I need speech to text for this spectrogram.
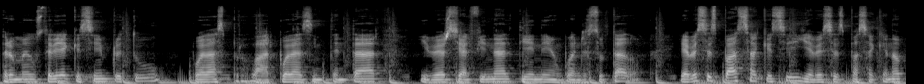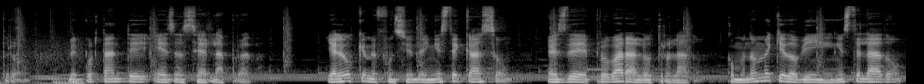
Pero me gustaría que siempre tú puedas probar, puedas intentar y ver si al final tiene un buen resultado. Y a veces pasa que sí y a veces pasa que no, pero lo importante es hacer la prueba. Y algo que me funcionó en este caso es de probar al otro lado. Como no me quedó bien en este lado,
